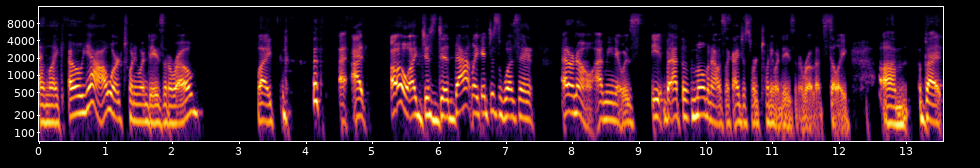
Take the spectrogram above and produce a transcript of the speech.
and like, oh, yeah, I'll work 21 days in a row. Like, I, I, oh, I just did that. Like, it just wasn't I don't know. I mean, it was, but at the moment, I was like, I just worked 21 days in a row. That's silly. Um, but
